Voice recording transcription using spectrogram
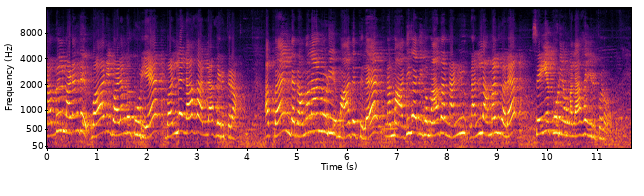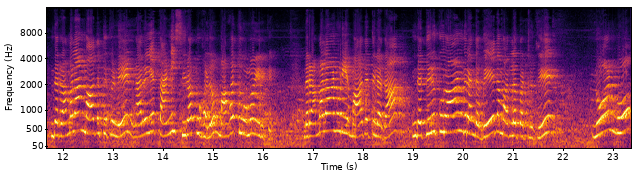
டபுள் மடங்கு வாரி வழங்கக்கூடிய வள்ளலாக அல்லாஹ் இருக்கிறான். அப்போ இந்த ரமலானுடைய மாதத்தில் நம்ம அதிக அதிகமாக நன் நல்ல அமல்களை செய்யக்கூடியவங்களாக இருக்கணும். இந்த ரமலான் மாதத்துக்குன்னு நிறைய தனி சிறப்புகளும் மகத்துவமும் இருக்குது இந்த ரமலானுடைய மாதத்தில் தான் இந்த திருக்குறான்ங்கிற அந்த வேதம் அருளப்பட்டிருக்கு. நோன்பும்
